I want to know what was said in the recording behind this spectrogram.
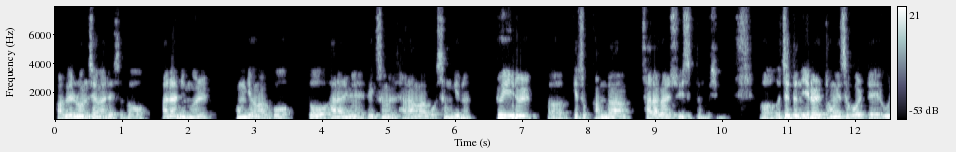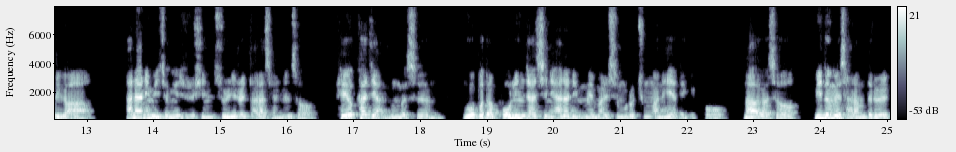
바벨론 생활에서도 하나님을 공경하고 또 하나님의 백성을 사랑하고 섬기는 그 일을 어, 계속 감당 살아갈 수 있었던 것입니다. 어, 쨌든 이를 통해서 볼 때 우리가 하나님이 정해주신 순리를 따라 살면서 폐역하지 않는 것은 무엇보다 본인 자신이 하나님의 말씀으로 충만해야 되겠고 나아가서 믿음의 사람들을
